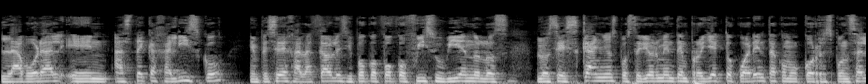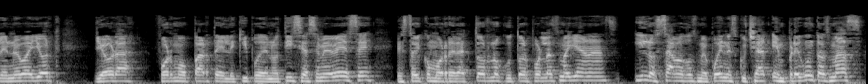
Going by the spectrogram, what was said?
laboral en Azteca, Jalisco. Empecé de jalacables y poco a poco fui subiendo los, los escaños, posteriormente en Proyecto 40 como corresponsal en Nueva York, y ahora Formo parte del equipo de Noticias MBS, estoy como redactor locutor por las mañanas y los sábados me pueden escuchar en Preguntas Más,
